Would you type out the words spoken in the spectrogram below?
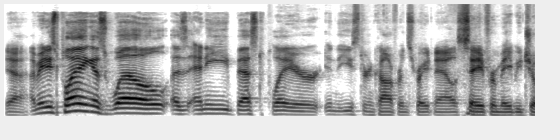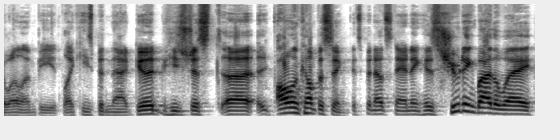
Yeah, I mean he's playing as well as any best player in the Eastern Conference right now, save for maybe Joel Embiid. Like he's been that good. He's just uh, all encompassing. It's been outstanding. His shooting, by the way,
